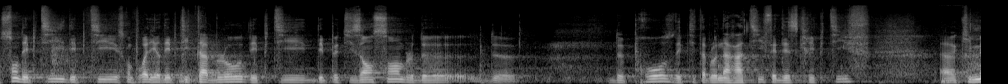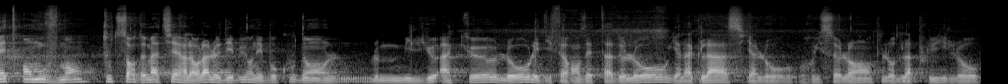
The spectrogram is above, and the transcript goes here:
Sont des petits, des petits, ce qu'on pourrait dire des petits tableaux, des petits, des petits ensembles de, de prose, des petits tableaux narratifs et descriptifs euh, qui mettent en mouvement toutes sortes de matières. Alors là, le début, on est beaucoup dans le milieu aqueux, l'eau, les différents états de l'eau. Il y a la glace, il y a l'eau ruisselante, l'eau de la pluie, l'eau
